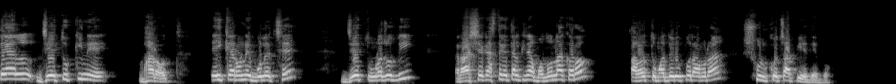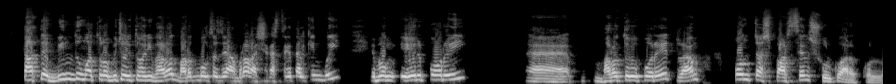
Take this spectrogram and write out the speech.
তেল যেহেতু কিনে ভারত, এই কারণে বলেছে যে তোমরা যদি রাশিয়ার কাছ থেকে তেল কিনা বন্ধ না করো, তাহলে তোমাদের উপর আমরা শুল্ক চাপিয়ে দেব। তাতে বিন্দু মাত্র বিচলিত হয়নি ভারত। ভারত বলছে যে আমরা রাশিয়ার কাছ থেকে তেল কিনবই এবং এরপরেই ভারতের উপরে ট্রাম্প পঞ্চাশ পার্সেন্ট শুল্ক আরোপ করল।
